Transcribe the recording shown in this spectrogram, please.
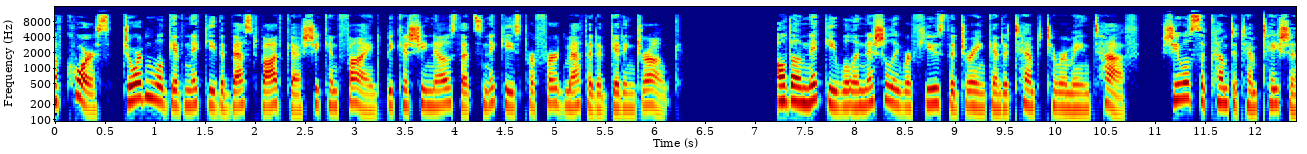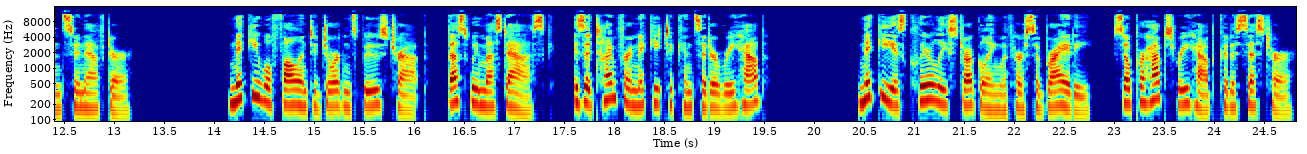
Of course, Jordan will give Nikki the best vodka she can find because she knows that's Nikki's preferred method of getting drunk. Although Nikki will initially refuse the drink and attempt to remain tough, she will succumb to temptation soon after. Nikki will fall into Jordan's booze trap, thus we must ask, is it time for Nikki to consider rehab? Nikki is clearly struggling with her sobriety, so perhaps rehab could assist her.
